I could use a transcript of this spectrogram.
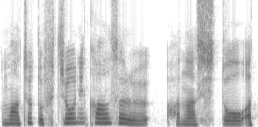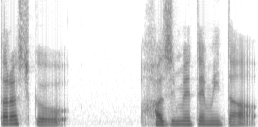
まあちょっと不調に関する話と新しく始めてみた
